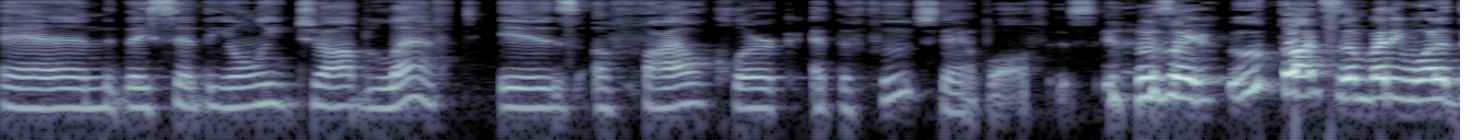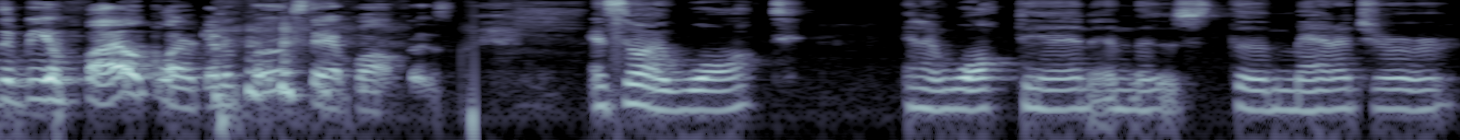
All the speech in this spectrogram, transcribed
and they said the only job left is a file clerk at the food stamp office. It was like, who thought somebody wanted to be a file clerk at a food stamp office? And so I walked and I walked in, and the, the manager,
